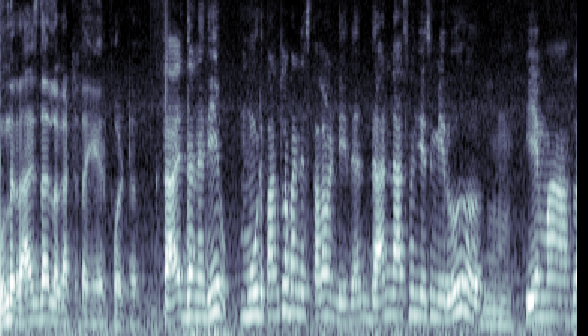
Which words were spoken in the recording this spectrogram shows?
ముందు రాజధానిలో కట్టట ఎయిర్పోర్ట్. రాజధాని అది మూడు పంటలు పండే స్థలం అండి. దాన్ని నాశనం చేసి మీరు ఏమా అసలు.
